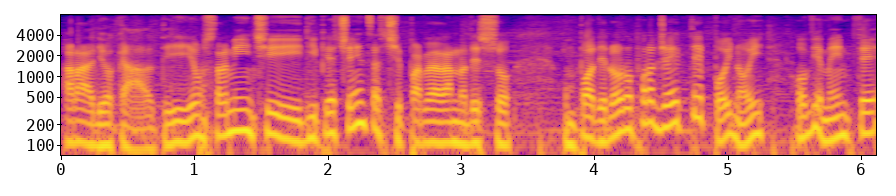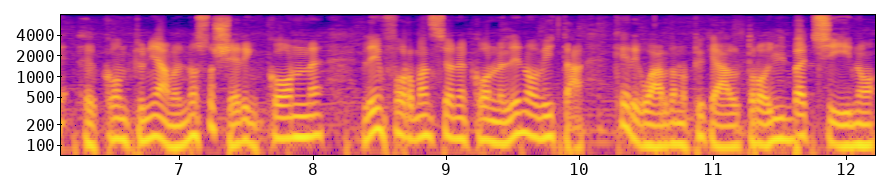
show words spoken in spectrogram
Radio Calti. I nostri amici di Piacenza ci parleranno adesso un po' dei loro progetti e poi noi ovviamente eh, continuiamo il nostro sharing con le informazioni, con le novità che riguardano più che altro il bacino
